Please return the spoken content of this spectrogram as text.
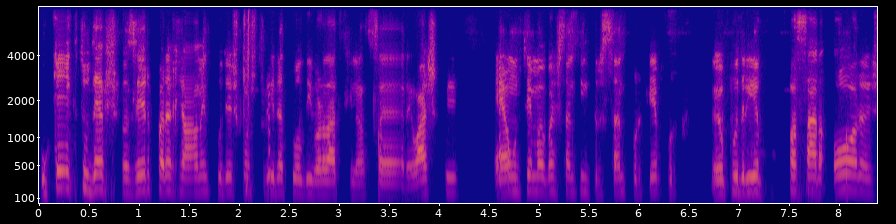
o que é que tu deves fazer para realmente poderes construir a tua liberdade financeira? Eu acho que é um tema bastante interessante, porquê? Porque eu poderia passar horas,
